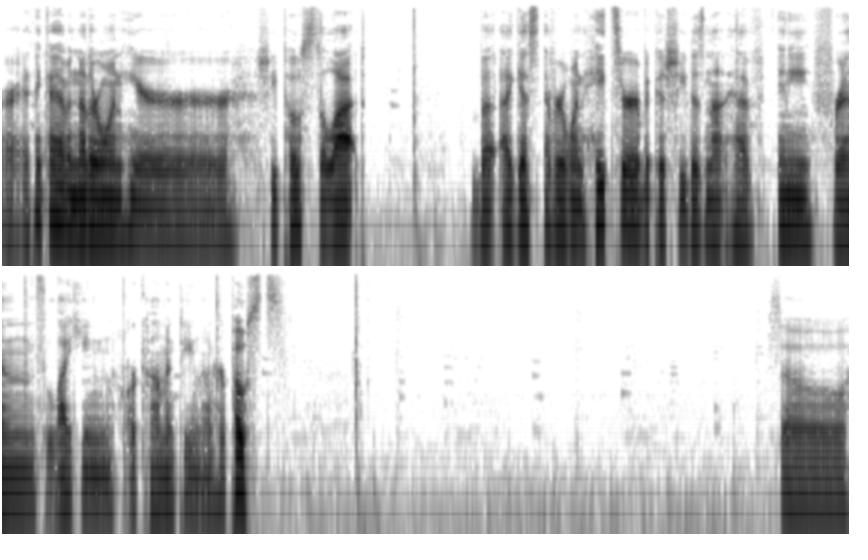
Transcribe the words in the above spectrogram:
Alright, I think I have another one here. She posts a lot, but I guess everyone hates her because she does not have any friends liking or commenting on her posts. So.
